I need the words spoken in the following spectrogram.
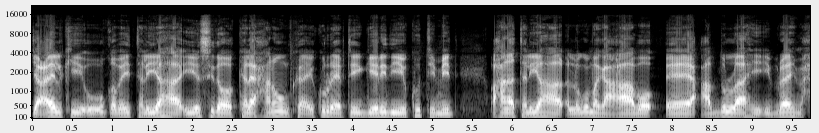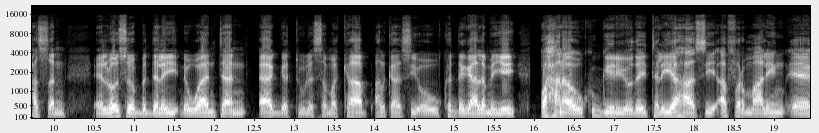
jacaylkii uu u qabay taliyaha iyo sidoo kale xanuunka ay ku reebtay geeridii ku timid waxaana taliyaha lagu magacaabo ee cabdulaahi ibraahim xasan ee loo soo bedelay dhowaantan aagga tuula samakaab halkaasi oo uu ka dagaalamayey waxaana uu ku geeriyooday taliyahaasi afar maalin ee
